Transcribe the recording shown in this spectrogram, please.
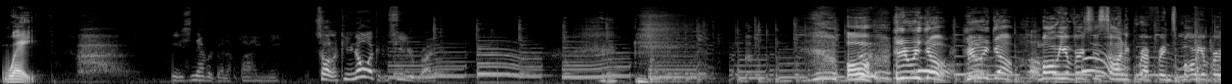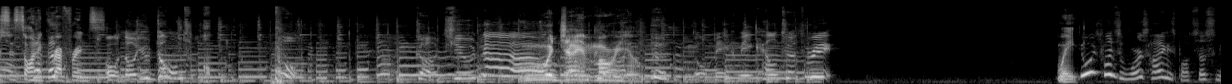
Wait, He's never gonna find me. Sonic, you know I can see you, right? Oh, here we go. Here we go. Mario versus Sonic reference. Mario versus Sonic reference. Oh, no, you don't. Oh. Got you now. Ooh, a giant Mario. Don't make me count to three. Wait, He always finds the worst hiding spots, doesn't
